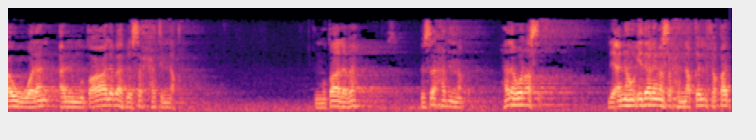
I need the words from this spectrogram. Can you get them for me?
أولا المطالبة بصحة النقل المطالبة بصحة النقل هذا هو الأصل. لأنه إذا لم يصح النقل فقد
